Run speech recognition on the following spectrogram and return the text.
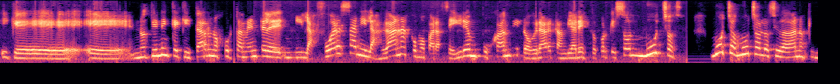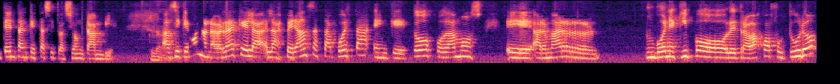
y que eh, no tienen que quitarnos justamente ni la fuerza ni las ganas como para seguir empujando y lograr cambiar esto, porque son muchos muchos, muchos los ciudadanos que intentan que esta situación cambie. Así que bueno, la verdad es que la, esperanza está puesta en que todos podamos eh, armar un buen equipo de trabajo a futuro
